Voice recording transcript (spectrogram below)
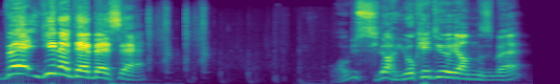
Ve yine DBS. Abi silah yok ediyor yalnız be.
